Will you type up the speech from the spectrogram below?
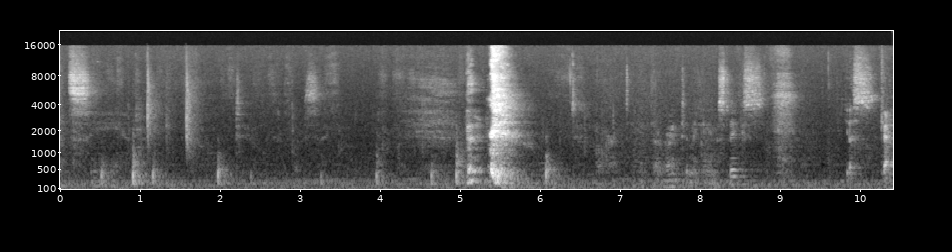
let's see. One, two, let's see. Get that right, didn't make any mistakes. Yes, okay.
